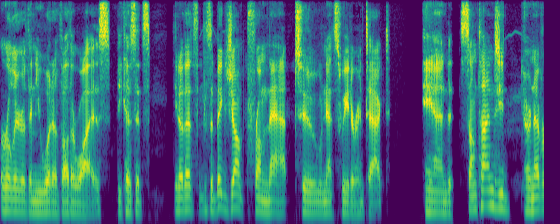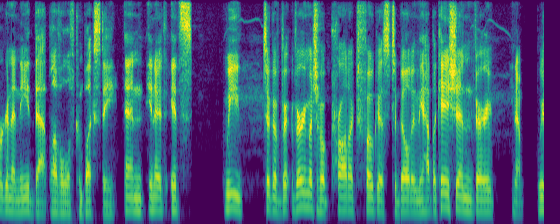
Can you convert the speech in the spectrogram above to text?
earlier than you would have otherwise because it's you know that's it's a big jump from that to NetSuite or Intacct, and sometimes you are never going to need that level of complexity. And you know it, it's we took a very much of a product focus to building the application. Very you know we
